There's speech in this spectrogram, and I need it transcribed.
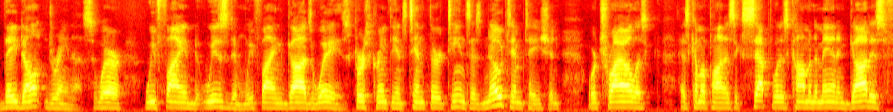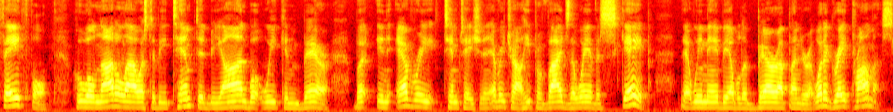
they don't drain us where we find wisdom we find god's ways. 1 corinthians 10.13 says no temptation or trial has, has come upon us except what is common to man. And God is faithful, who will not allow us to be tempted beyond what we can bear. But in every temptation, in every trial, He provides the way of escape that we may be able to bear up under it. What a great promise.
